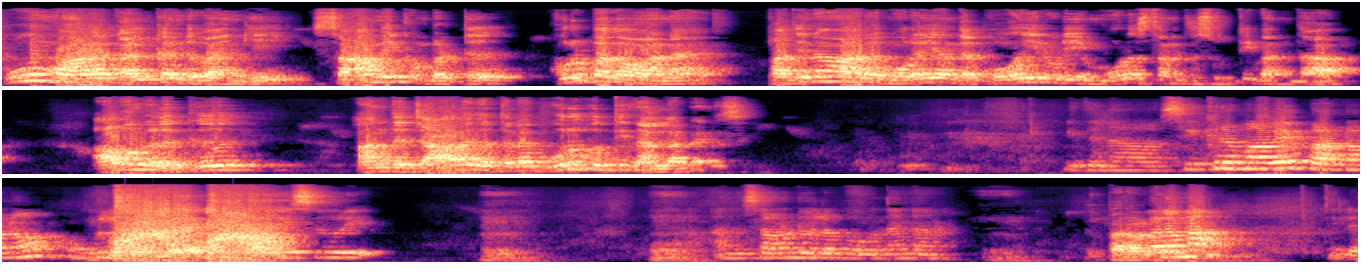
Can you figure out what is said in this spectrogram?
பூ மாலை கல்கண்டு வாங்கி சாமி கும்பிட்டு குரு பகவான பதினாறு முறை அந்த கோயிலுடைய மூலஸ்தானத்தை சுத்தி வந்தா அவங்களுக்கு அந்த ஜாதகத்துல குரு புத்தி நல்லா வேலை செய்யும். இது நான் சீக்கிரமாவே பண்ணணும். உங்களுக்கு ம், அந்த சவுண்ட் உள்ள போகும் தானே ம். பரவாயில்ல. போலாமா இல்ல.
